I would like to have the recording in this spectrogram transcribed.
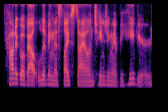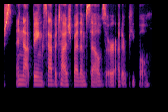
how to go about living this lifestyle and changing their behaviors and not being sabotaged by themselves or other people.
